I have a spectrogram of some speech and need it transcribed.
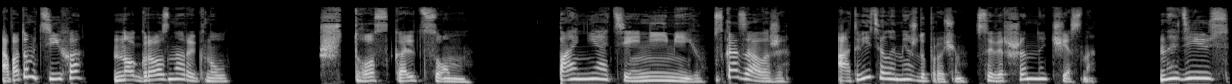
А потом тихо, но грозно рыкнул. «Что с кольцом?» «Понятия не имею, сказала же», — ответила, между прочим, совершенно честно. «Надеюсь,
